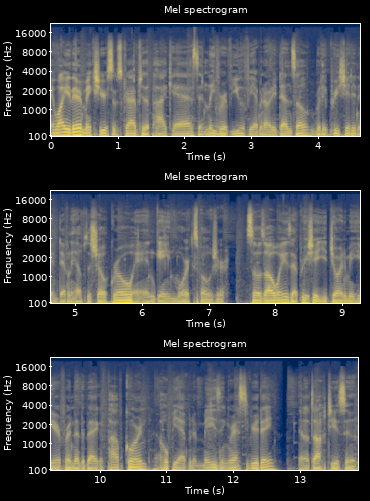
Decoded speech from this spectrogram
And while you're there, make sure you subscribe to the podcast and leave a review if you haven't already done so. Really appreciate it and definitely helps the show grow and gain more exposure. So as always, I appreciate you joining me here for another bag of popcorn. I hope you have an amazing rest of your day, and I'll talk to you soon.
